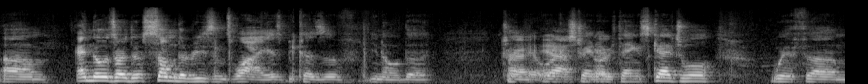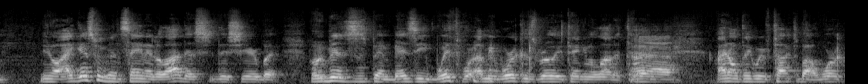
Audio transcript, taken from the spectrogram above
Um, and those are the, some of the reasons why is because of you know the trying to Right, yeah. orchestrate Or- everything schedule with um, you know I guess we've been saying it a lot this this year, but but we've been, just been busy with work. I mean, work is really taking a lot of time. Yeah. I don't think we've talked about work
